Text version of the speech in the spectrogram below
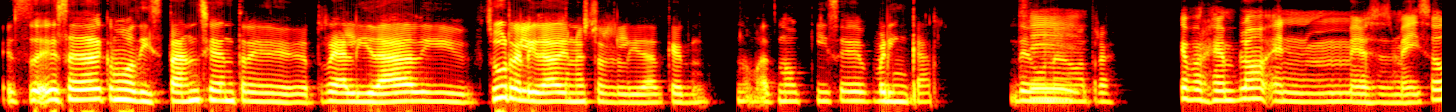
Es, esa como distancia entre realidad y su realidad y nuestra realidad que nomás no quise brincar de Sí. una a otra. Que por ejemplo en Mrs. Maisel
